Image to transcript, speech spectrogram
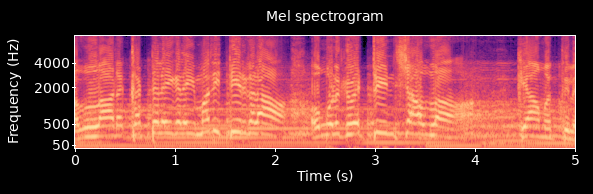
அல்லாட கட்டளைகளை மதித்தீர்களா? உங்களுக்கு வெற்றி இன்ஷா அல்லாஹ் கியாமத்தில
